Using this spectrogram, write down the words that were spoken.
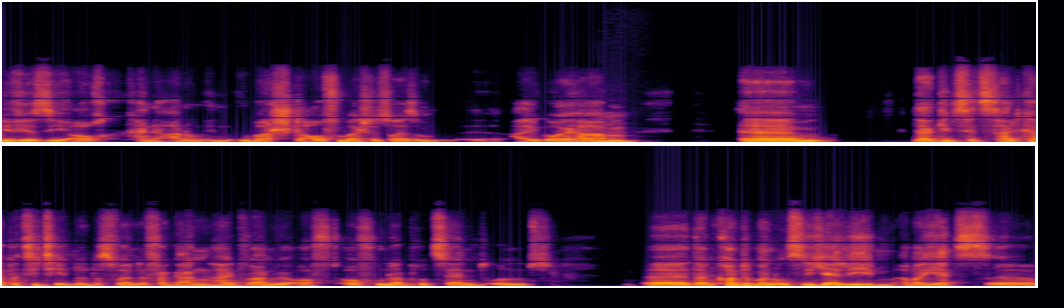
wie wir sie auch, keine Ahnung, in Oberstaufen beispielsweise im äh, Allgäu haben, mhm. ähm, da gibt es jetzt halt Kapazitäten und das war in der Vergangenheit, waren wir oft auf 100 Prozent und äh, dann konnte man uns nicht erleben. Aber jetzt äh,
